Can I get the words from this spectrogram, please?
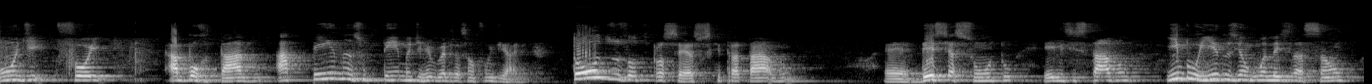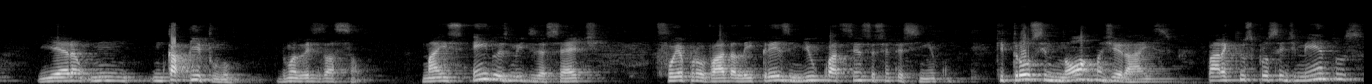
onde foi abordado apenas o tema de regularização fundiária. Todos os outros processos que tratavam é, desse assunto, eles estavam imbuídos em alguma legislação e era um, um capítulo de uma legislação. Mas em 2017 foi aprovada a Lei 13.465, que trouxe normas gerais para que os procedimentos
